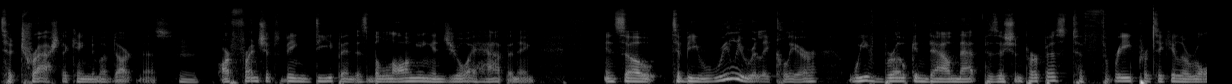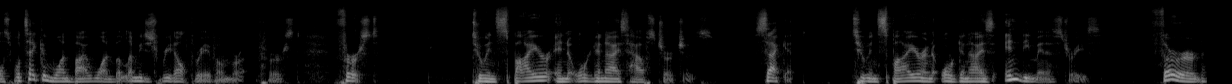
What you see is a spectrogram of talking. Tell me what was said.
to trash the kingdom of darkness? Are friendships being deepened? Is belonging and joy happening? And so, to be really, really clear, we've broken down that position purpose to three particular roles. We'll take them one by one, but let me just read all three of them first. First, to inspire and organize house churches. Second, to inspire and organize indie ministries. Third,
